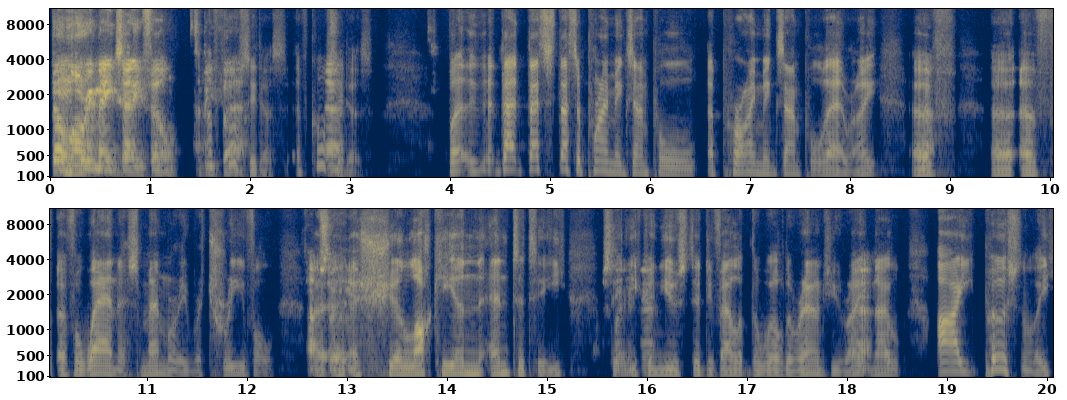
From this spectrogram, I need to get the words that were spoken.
Bill Yeah, Murray makes any film, to be of fair. course he does. Of course Yeah. he does. But that that's that's a prime example. A prime example there, right? Yeah. Of uh, of of awareness, memory, retrieval, a- a, Absolutely. a Sherlockian entity that you yeah. can use to develop the world around you. Right Yeah. now, I personally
